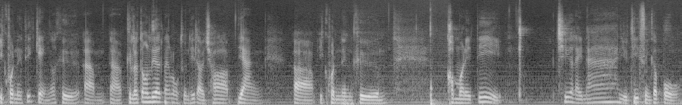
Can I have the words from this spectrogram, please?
อีกคนหนึ่งที่เก่งก็คืออ่าคือเราต้องเลือกนักลงทุนที่เราชอบอย่างอีกคนหนึ่งคือ commodity ชื่ออะไรนะอยู่ที่สิงคโปร์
